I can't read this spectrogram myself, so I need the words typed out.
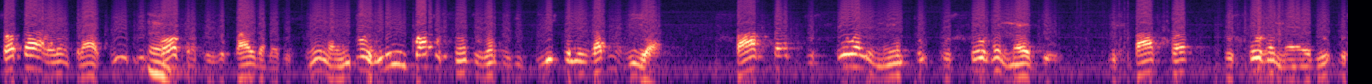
só para lembrar aqui, Hipócrates, o pai da medicina, em 2400 a.C., ele já dizia: faça do seu alimento o seu remédio, e faça do seu remédio o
